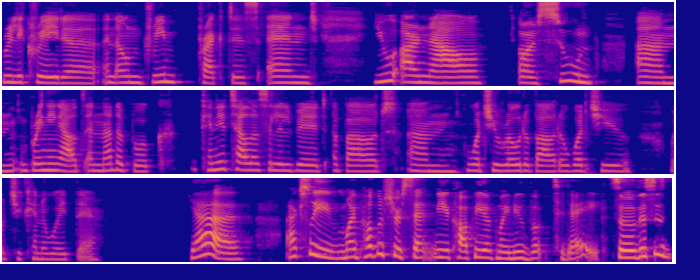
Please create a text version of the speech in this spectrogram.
really create a, an own dream practice. And you are now, or soon, um, bringing out another book. Can you tell us a little bit about um, what you wrote about, or what you what you can await there? Yeah, actually, my publisher sent me a copy of my new book today. So this is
